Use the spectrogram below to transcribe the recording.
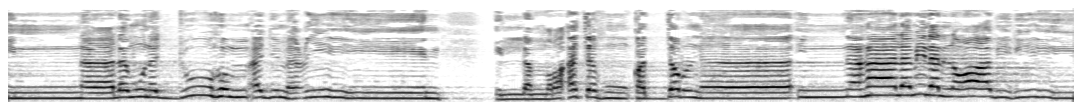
إنا لمنجوهم أجمعين إلا امرأته قدرنا إنها لمن الغابرين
